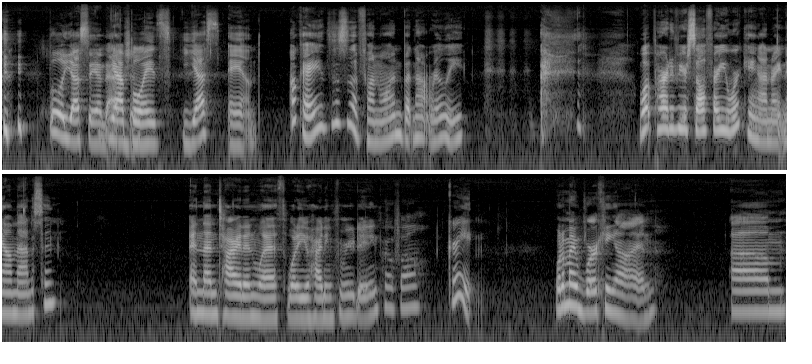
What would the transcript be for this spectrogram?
little yes and action. Yeah, boys. Yes, and. Okay, this is a fun one, but not really. what part of yourself are you working on right now, Madison? And then tie it in with what are you hiding from your dating profile? Great. What am I working on? Um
